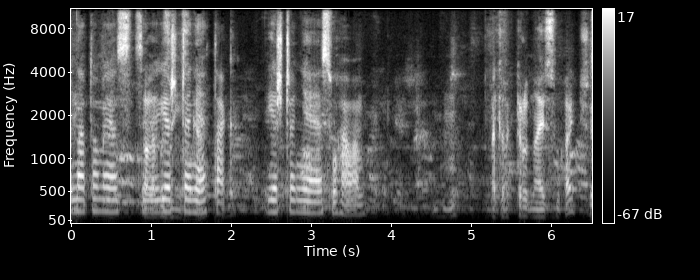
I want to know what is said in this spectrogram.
y, natomiast y, jeszcze nie, tak, jeszcze nie słuchałam. A to tak trudno jest słuchać? Czy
